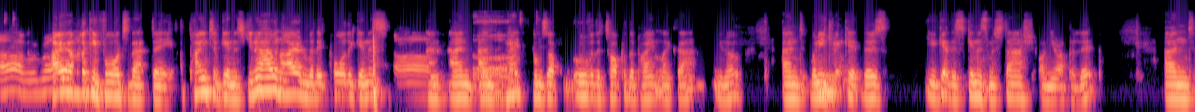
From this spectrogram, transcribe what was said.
Oh, we will. I am looking forward to that day. A pint of Guinness. You know how in Ireland where they pour the Guinness Oh, and and, and Oh. the head comes up over the top of the pint like that, you know. And when you mm. drink it, there's you get this Guinness moustache on your upper lip, and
